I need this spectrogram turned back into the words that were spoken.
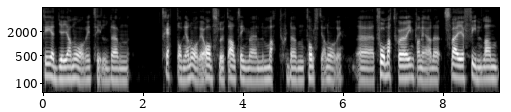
3 januari till den 13 januari. Avsluta allting med en match den 12 januari. Eh, två matcher inplanerade. Sverige-Finland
